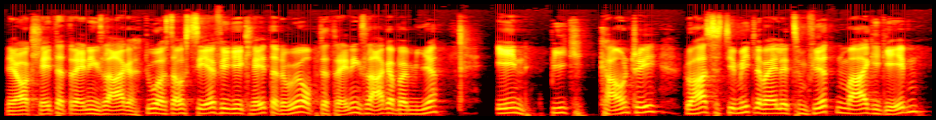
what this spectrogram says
ja, Klettertrainingslager. Du hast auch sehr viel geklettert, aber überhaupt der Trainingslager bei mir in Big Country. Du hast es dir mittlerweile zum vierten Mal gegeben.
